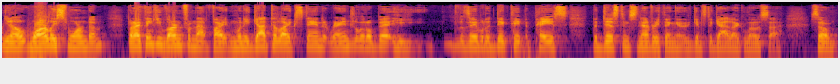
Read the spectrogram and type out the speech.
you know, Warlley swarmed him, but I think he learned from that fight. And when he got to like stand at range a little bit, he was able to dictate the pace, the distance, and everything against a guy like Loosa. So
